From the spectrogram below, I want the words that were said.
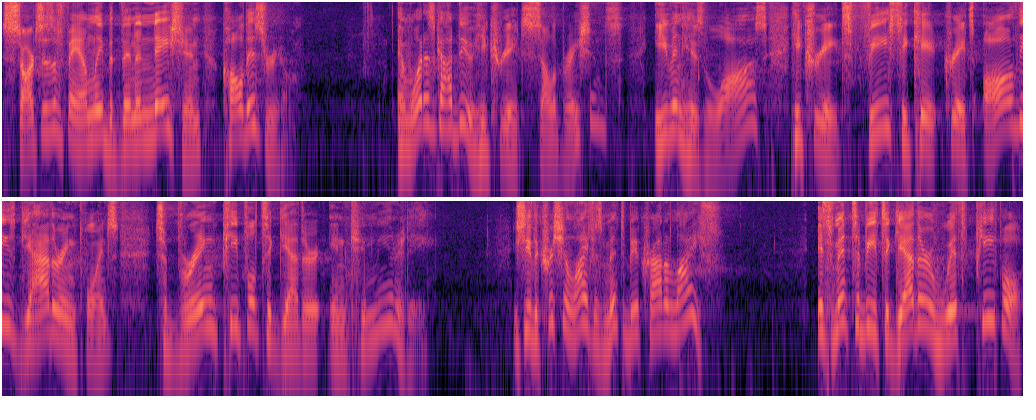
starts as a family, but then a nation called Israel. And what does God do? He creates celebrations, even his laws. He creates feasts. He creates all these gathering points to bring people together in community. You see, the Christian life is meant to be a crowded life. It's meant to be together with people.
